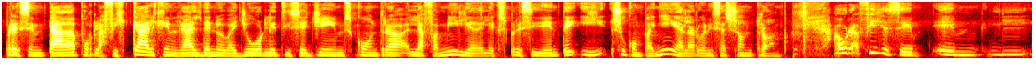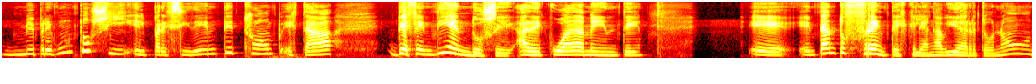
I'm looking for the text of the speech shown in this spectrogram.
presentada por la fiscal general de Nueva York, Leticia James, contra la familia del expresidente y su compañía, la organización Trump. Ahora, fíjese, em, me pregunto si el presidente Trump está defendiéndose adecuadamente eh, en tantos frentes que le han abierto, ¿no?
